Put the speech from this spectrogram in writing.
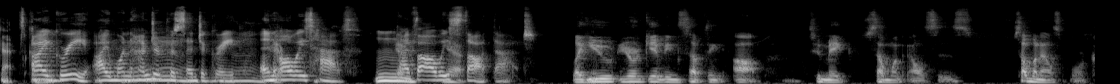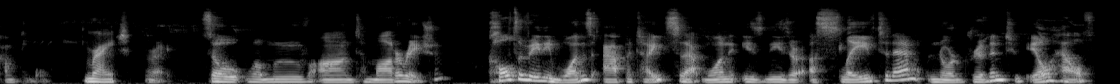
that's I agree. I 100% agree Mhm. and always have. Mm, I've always Yeah. thought that. Like you, you're giving something up to make someone else's someone else more comfortable. right, Right. So we'll move on to moderation. Cultivating one's appetite so that one is neither a slave to them nor driven to ill health,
